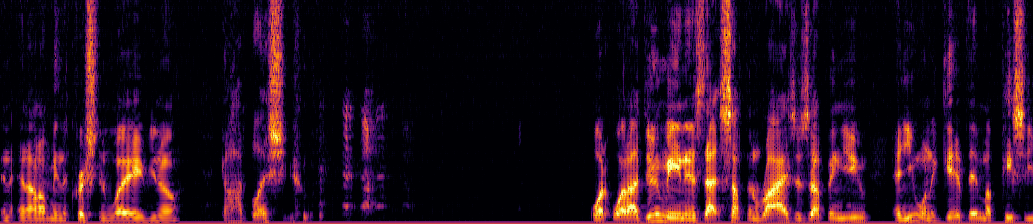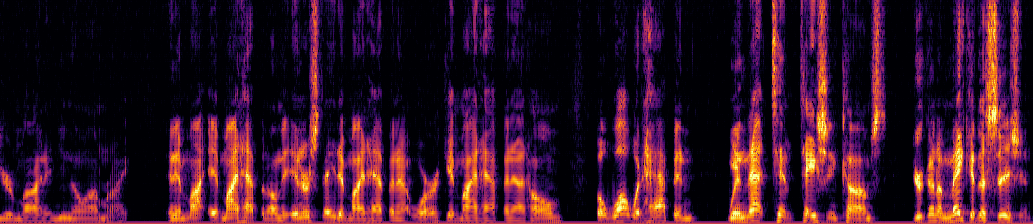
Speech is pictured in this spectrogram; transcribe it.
and, and I don't mean the Christian wave, you know, God bless you. what, what I do mean is that something rises up in you and you want to give them a piece of your mind, and you know I'm right. And it might, it might happen on the interstate, it might happen at work, it might happen at home. But what would happen when that temptation comes? You're going to make a decision.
